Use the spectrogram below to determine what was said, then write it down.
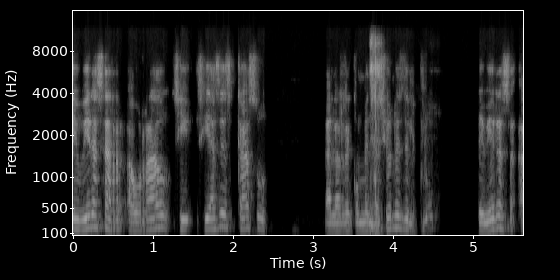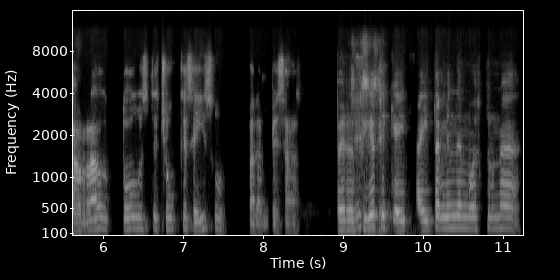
te hubieras ahorrado, si, si haces caso a las recomendaciones del club, te hubieras ahorrado todo este show que se hizo para empezar. Pero fíjate que ahí, también demuestra una,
